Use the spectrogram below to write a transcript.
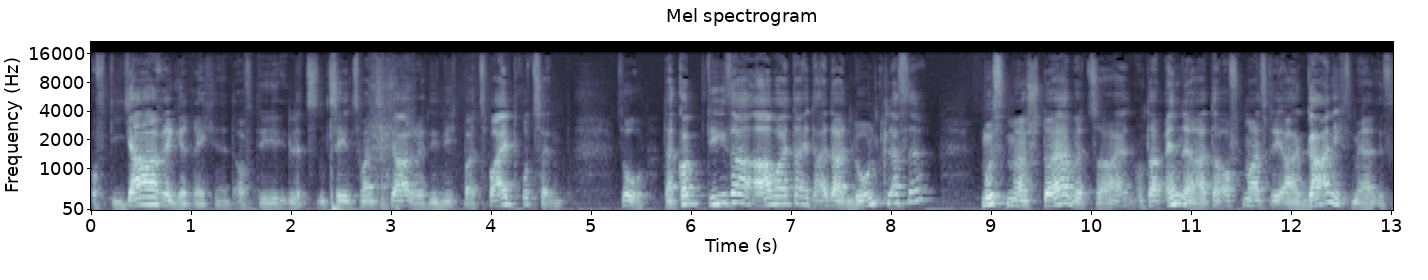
auf die Jahre gerechnet, auf die letzten 10, 20 Jahre, die liegt bei 2%. So, da kommt dieser Arbeiter in einer Lohnklasse, muss mehr Steuer bezahlen und am Ende hat er oftmals real gar nichts mehr. Es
